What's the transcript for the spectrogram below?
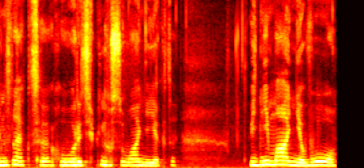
Я не знаю, як це говориться мінусування, як це. Віднімання, во.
